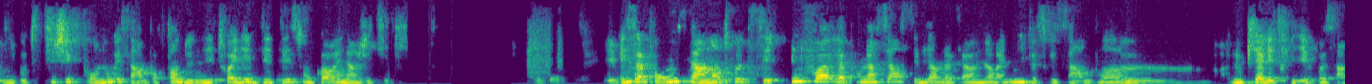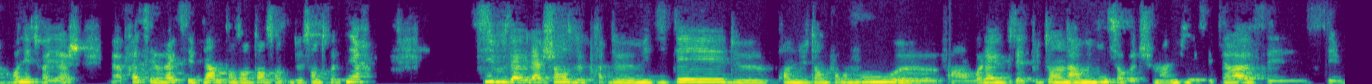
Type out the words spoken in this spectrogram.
au niveau psychique pour nous. Et c'est important de nettoyer, d'aider son corps énergétique. Et, ça, pour nous, c'est un entre. C'est une fois la première séance, c'est bien de la faire une heure et demie parce que c'est un bon euh, le pied à l'étrier, quoi. C'est un gros nettoyage. Mais après, c'est vrai que c'est bien de temps en temps de s'entretenir. Si vous avez la chance de, de méditer, de prendre du temps pour vous, euh, enfin voilà, et que vous êtes plutôt en harmonie sur votre chemin de vie, etc. Il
